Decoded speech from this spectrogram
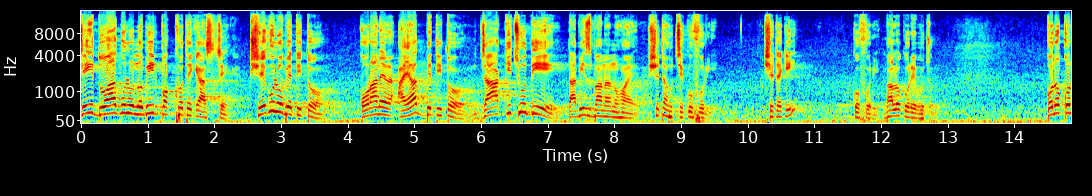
যেই দোয়াগুলো নবীর পক্ষ থেকে আসছে, সেগুলো ব্যতীত, কোরআনের আয়াত ব্যতীত যা কিছু দিয়ে তাবিজ বানানো হয়, সেটা হচ্ছে কুফুরি। সেটা কি? কুফুরি। ভালো করে বুঝুন কোন কোন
